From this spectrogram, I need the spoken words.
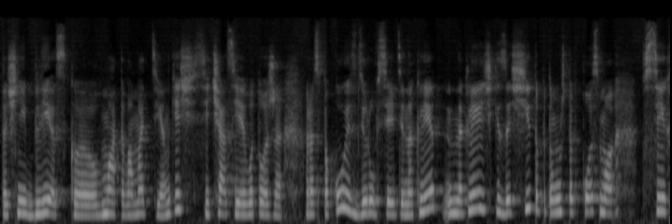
точнее блеск э, в матовом оттенке. Сейчас я его тоже распакую, сдеру все эти накле... наклеечки, защиту, потому что в Космо все их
